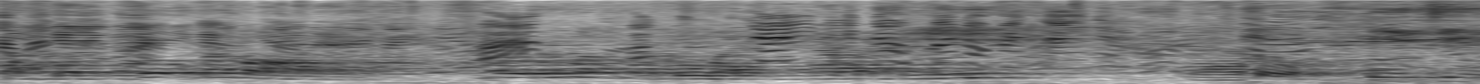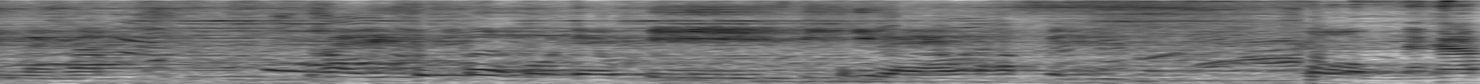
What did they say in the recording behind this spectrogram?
ตำบลโคกระบอกร่วมขบวนนะวันนี้เอ่อปีจริงนะครับไทยซุปเปอร์โมเดลปีปีที่แล้วนะครับเป็นโป่งนะครับ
